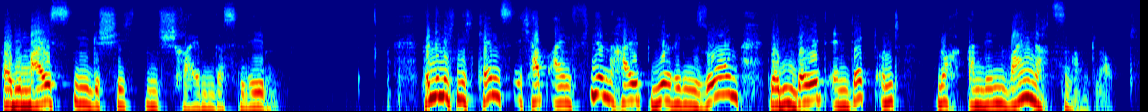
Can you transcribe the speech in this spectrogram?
weil die meisten Geschichten schreiben das Leben. Wenn du mich nicht kennst, ich habe einen viereinhalbjährigen Sohn, der die Welt entdeckt und noch an den Weihnachtsmann glaubt.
